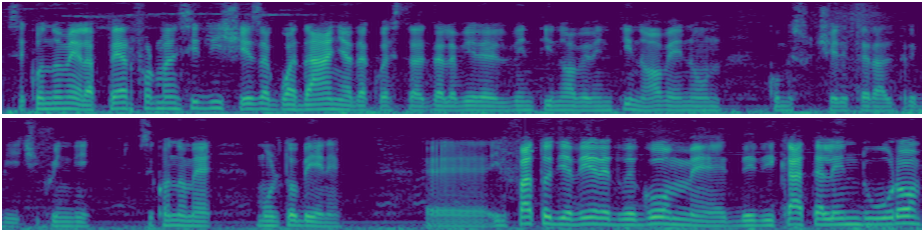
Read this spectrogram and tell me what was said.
secondo me la performance in discesa guadagna da questa, dall'avere il 29-29 e non come succede per altre bici. Quindi, secondo me, molto bene. Eh, il fatto di avere due gomme dedicate all'enduro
